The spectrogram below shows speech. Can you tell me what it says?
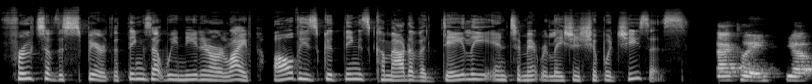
fruits of the Spirit, the things that we need in our life, all these good things come out of a daily, intimate relationship with Jesus. Exactly. Yeah.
